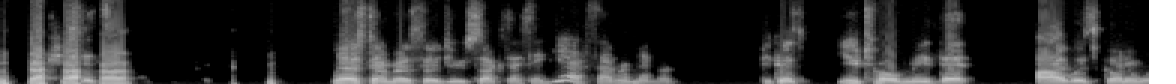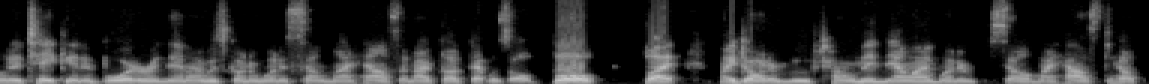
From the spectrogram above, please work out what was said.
She Last time I said you sucked, I said, Yes, I remember. Because you told me that I was going to want to take in a boarder and then I was going to want to sell my house. And I thought that was all bull. But my daughter moved home and now I want to sell my house to help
